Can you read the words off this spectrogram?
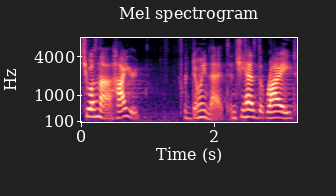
she was not hired for doing that. And she has the right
